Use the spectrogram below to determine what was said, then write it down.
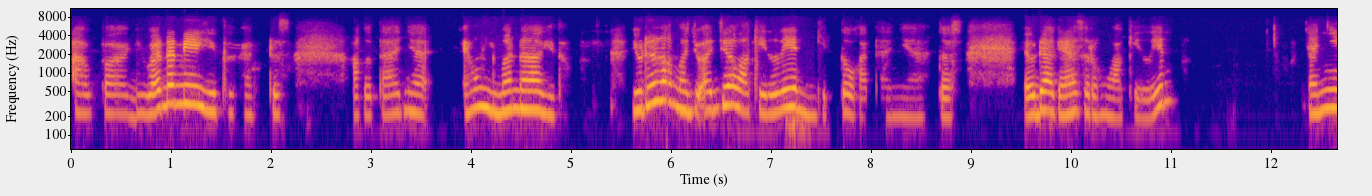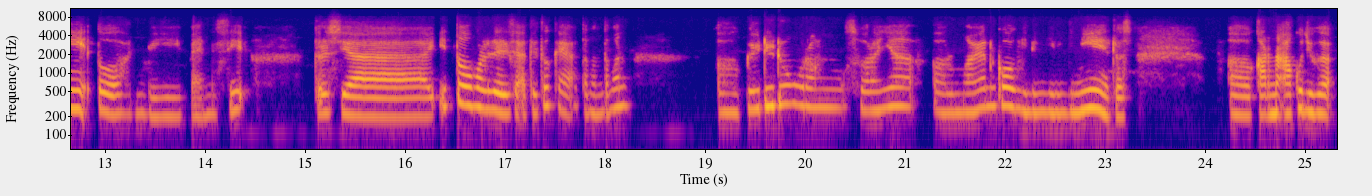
apa gimana nih gitu kan. Terus aku tanya emang gimana? Gitu. Yaudahlah maju aja wakilin gitu katanya. Terus ya udah akhirnya suruh wakilin nyanyi tuh di pensi terus ya itu mulai dari saat itu kayak teman-teman eh pede dong orang suaranya eh, lumayan kok gini gini gini terus eh, karena aku juga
